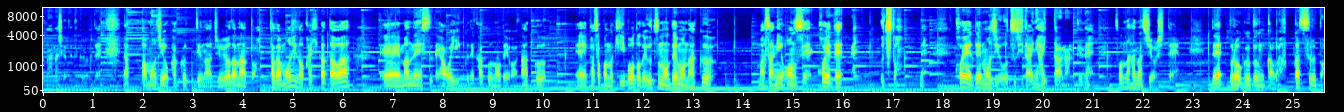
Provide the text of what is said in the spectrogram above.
クやっぱ文字を書くっていうのは重要だなと。ただ文字の書き方は、えー、万年筆で青いインクで書くのではなく、えー、パソコンのキーボードで打つのでもなく、まさに音声、声で打つと。ね、声で文字を打つ時代に入ったなんてね、そんな話をして、で、ブログ文化は復活すると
